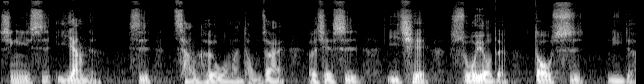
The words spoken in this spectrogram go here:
心意是一样的，是常和我们同在，而且是一切所有的都是你的。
